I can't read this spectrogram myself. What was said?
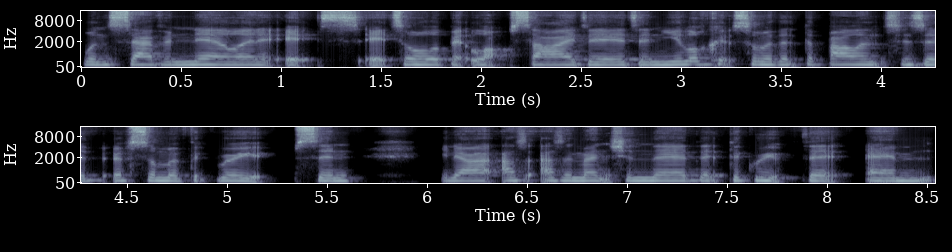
won seven 0 and it's it's all a bit lopsided. And you look at some of the, the balances of, of some of the groups, and you know, as as I mentioned there, that the group that um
